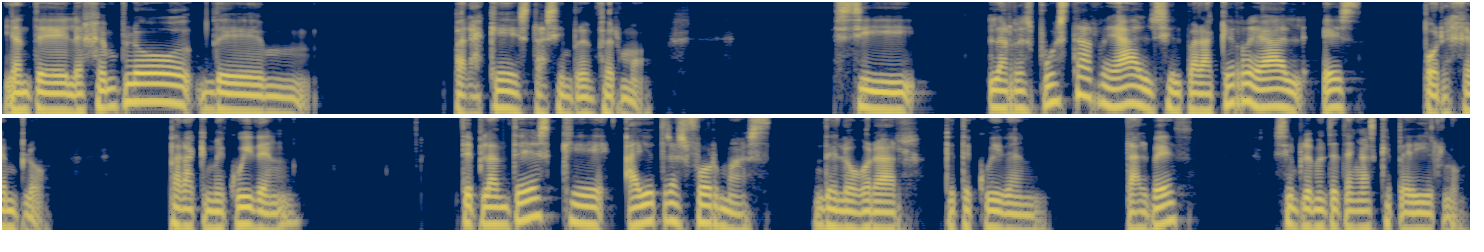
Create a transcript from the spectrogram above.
Y ante el ejemplo de mm, ¿para qué estás siempre enfermo? Si la respuesta real, si el para qué real es, por ejemplo, para que me cuiden, te plantees que hay otras formas de lograr que te cuiden. Tal vez simplemente tengas que pedirlo.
